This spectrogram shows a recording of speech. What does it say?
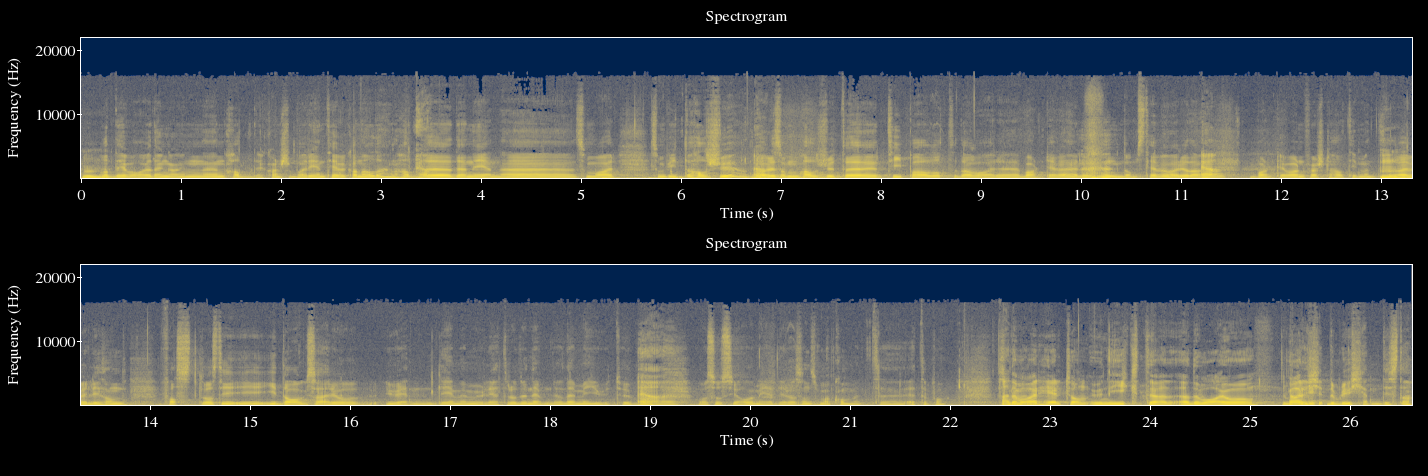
Mm. Og det var jo den gangen en hadde kanskje bare én TV-kanal. En hadde den ene som, var, som begynte halv sju. Det var liksom halv sju til ti på halv åtte. Da var det barne-TV. Eller ungdoms-TV var det jo da. Ja. Barne-TV var den første halvtimen. Så det var veldig sånn fastlåst. I, i, I dag så er det jo uendelig med muligheter, og du nevner jo det med YouTube og, og sosiale medier og sånn som har kommet eh, etterpå. Nei, det var helt sånn unikt. Det, var jo du, ja, blir jo kjendis, da.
